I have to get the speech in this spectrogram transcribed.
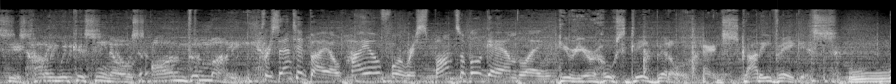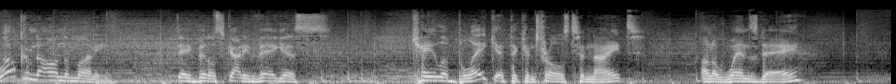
This is Hollywood Casinos on the money. Presented by Ohio for Responsible Gambling. Here are your hosts, Dave Biddle and Scotty Vegas. Welcome to On the Money. Dave Biddle, Scotty Vegas, Caleb Blake at the controls tonight on a Wednesday.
